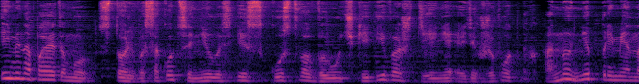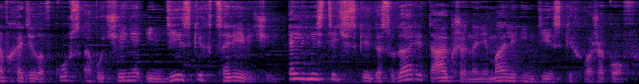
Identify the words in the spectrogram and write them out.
Именно поэтому столь высоко ценилось искусство выучки и вождения этих животных. Оно непременно входило в курс обучения индийских царевичей. Эллинистические государи также нанимали индийских вожаков.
